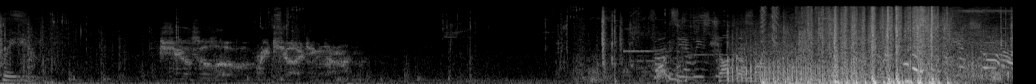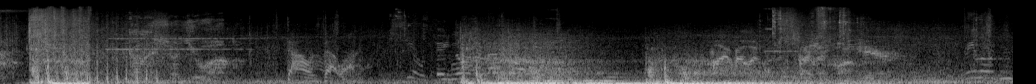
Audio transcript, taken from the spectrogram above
Shall we head this way? Shields are low. Recharging them. Fancy a wee? Shotgun launcher. Being shot at. Gotta shut you up. Downs that one. Shield. Ignore the left My villain. Silent monk here. Reloading.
